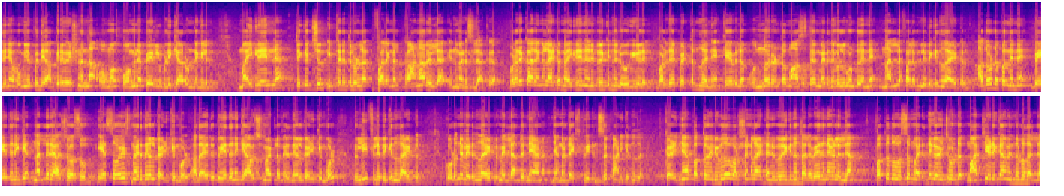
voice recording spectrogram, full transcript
ഇതിനെ ഹോമിയോപ്പതി അഗ്രവേഷൻ എന്ന ഓമ ഓമന പേരിൽ വിളിക്കാറുണ്ടെങ്കിലും മൈഗ്രെയിനിന് തികച്ചും ഇത്തരത്തിലുള്ള ഫലങ്ങൾ കാണാറില്ല എന്ന് മനസ്സിലാക്കുക. വളരെ കാലങ്ങളായിട്ട് മൈഗ്രെയിൻ അനുഭവിക്കുന്ന രോഗികളിൽ വളരെ പെട്ടെന്ന് തന്നെ കേവലം ഒന്നോ രണ്ടോ മാസത്തെ മരുന്നുകൾ കൊണ്ട് തന്നെ നല്ല ഫലം ലഭിക്കുന്നതായിട്ടും അതോടൊപ്പം തന്നെ വേദനയ്ക്ക് നല്ലൊരു ആശ്വാസവും എസ് ഒ എസ് മരുന്നുകൾ കഴിക്കുമ്പോൾ അതായത് വേദനയ്ക്ക് ആവശ്യമായിട്ടുള്ള മരുന്നുകൾ കഴിക്കുമ്പോൾ റിലീഫ് ലഭിക്കുന്നതായിട്ടും കുറഞ്ഞു വരുന്നതായിട്ടും എല്ലാം തന്നെയാണ് ഞങ്ങളുടെ എക്സ്പീരിയൻസ് കാണിക്കുന്നത്. കഴിഞ്ഞ പത്തോ ഇരുപതോ വർഷങ്ങളായിട്ട് അനുഭവിക്കുന്ന തലവേദനകളെല്ലാം പത്ത് ദിവസം മരുന്ന് കഴിച്ചുകൊണ്ട് മാറ്റിയെടുക്കാം എന്നുള്ളതല്ല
